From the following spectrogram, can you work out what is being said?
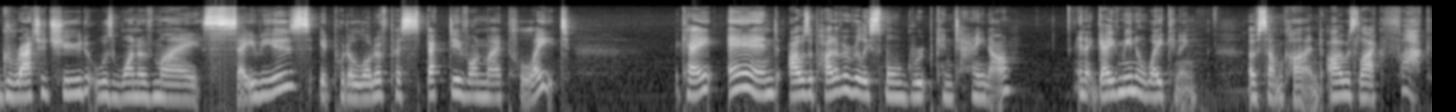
Gratitude was one of my saviors. It put a lot of perspective on my plate. Okay, and I was a part of a really small group container, and it gave me an awakening of some kind. I was like, fuck,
